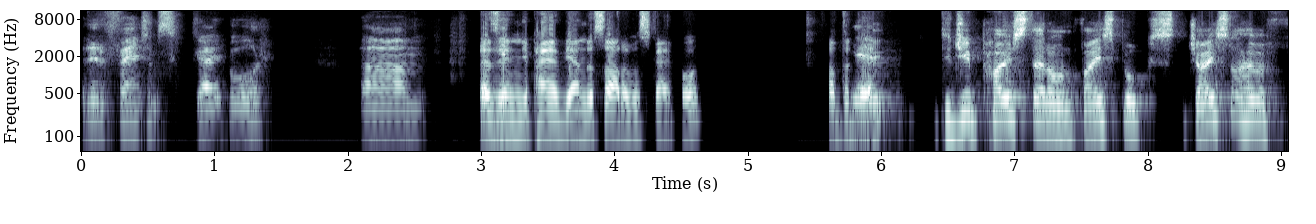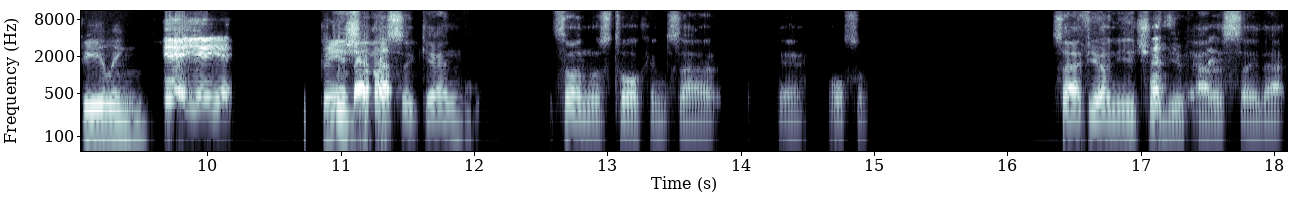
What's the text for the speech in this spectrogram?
I did a phantom skateboard. Um, As in, you painted the underside of a skateboard of the yeah. deck. Did you post that on Facebook, Jason? I have a feeling. Yeah, yeah, yeah. Can you show us again? Someone was talking, so yeah, awesome. So if you're on YouTube, That's, you'll be able to see that.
